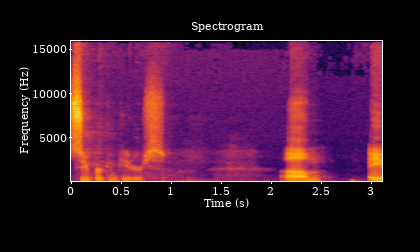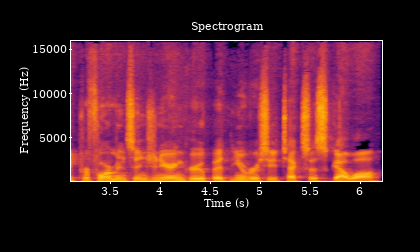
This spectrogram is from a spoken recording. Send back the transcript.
supercomputers. Um, a performance engineering group at the University of Texas, Galois,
